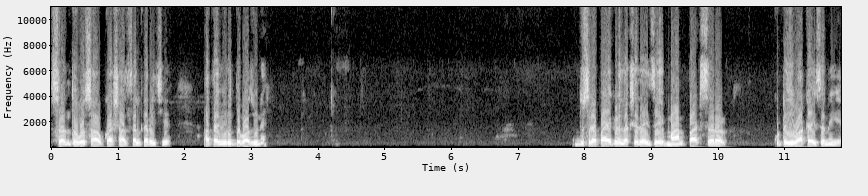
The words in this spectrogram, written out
संत हो, व सावकाश हालचाल करायची. आहे. आता विरुद्ध बाजूने. दुसऱ्या पायाकडे लक्ष द्यायचंय. मान पाठ सरळ. कुठेही वाकायचं नाहीये.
